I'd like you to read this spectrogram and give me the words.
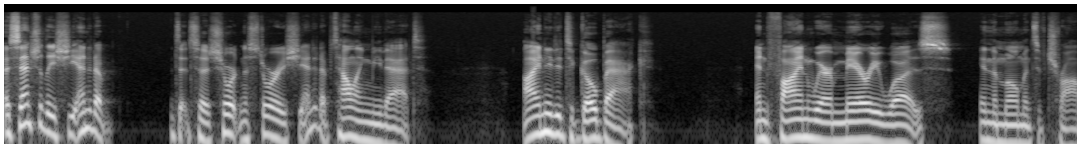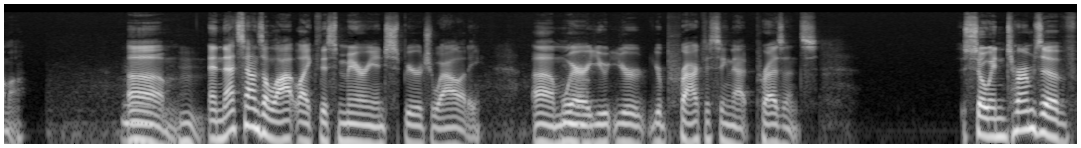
essentially she ended up to, to shorten the story, she ended up telling me that I needed to go back and find where Mary was in the moments of trauma. Mm. Um, mm. and that sounds a lot like this Marian spirituality, um, where you you're you're practicing that presence. So in terms of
